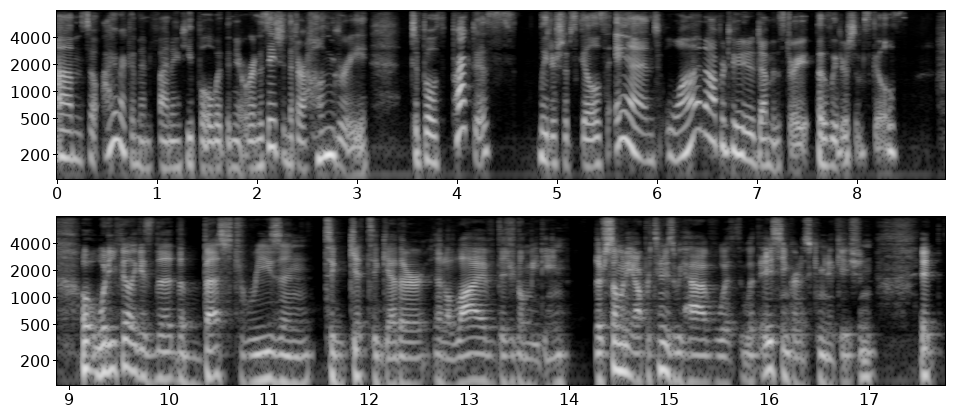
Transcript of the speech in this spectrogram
Um, so I recommend finding people within your organization that are hungry to both practice leadership skills and one opportunity to demonstrate those leadership skills. What do you feel like is the the best reason to get together in a live digital meeting? There's so many opportunities we have with with asynchronous communication. It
